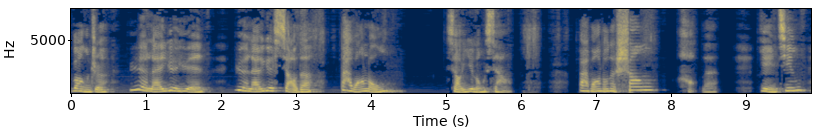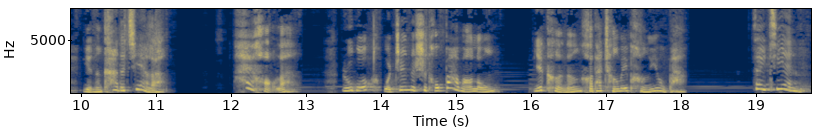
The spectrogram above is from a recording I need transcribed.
望着越来越远、越来越小的霸王龙，小翼龙想。霸王龙的伤好了，眼睛也能看得见了，太好了！如果我真的是头霸王龙，也可能和它成为朋友吧。再见，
